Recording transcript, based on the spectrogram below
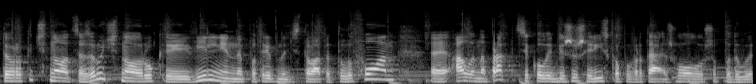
Теоретично це зручно, руки вільні, не потрібно діставати телефон. е, Але на практиці, коли біжиш і різко повертаєш голову, щоб подивитися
